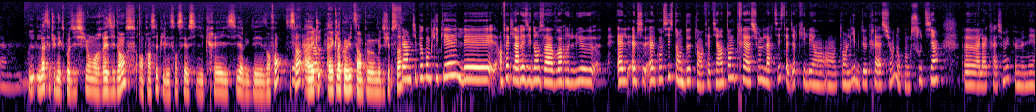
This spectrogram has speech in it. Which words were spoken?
Euh, Là, c'est une exposition résidence. En principe, il est censé aussi créer ici avec des enfants, c'est ça, avec, avec la Covid, c'est un peu modifié tout ça C'est un petit peu compliqué. Les... En fait, la résidence va avoir lieu. Elle, consiste en deux temps. En fait, il y a un temps de création de l'artiste, c'est-à-dire qu'il est en, temps libre de création, donc on le soutient euh, à la création, il peut mener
